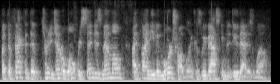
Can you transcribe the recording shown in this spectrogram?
But the fact that the Attorney General won't rescind his memo, I find even more troubling because we've asked him to do that as well.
